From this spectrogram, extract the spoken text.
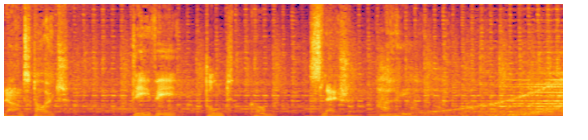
Lernt Deutsch. dw.com/harry.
